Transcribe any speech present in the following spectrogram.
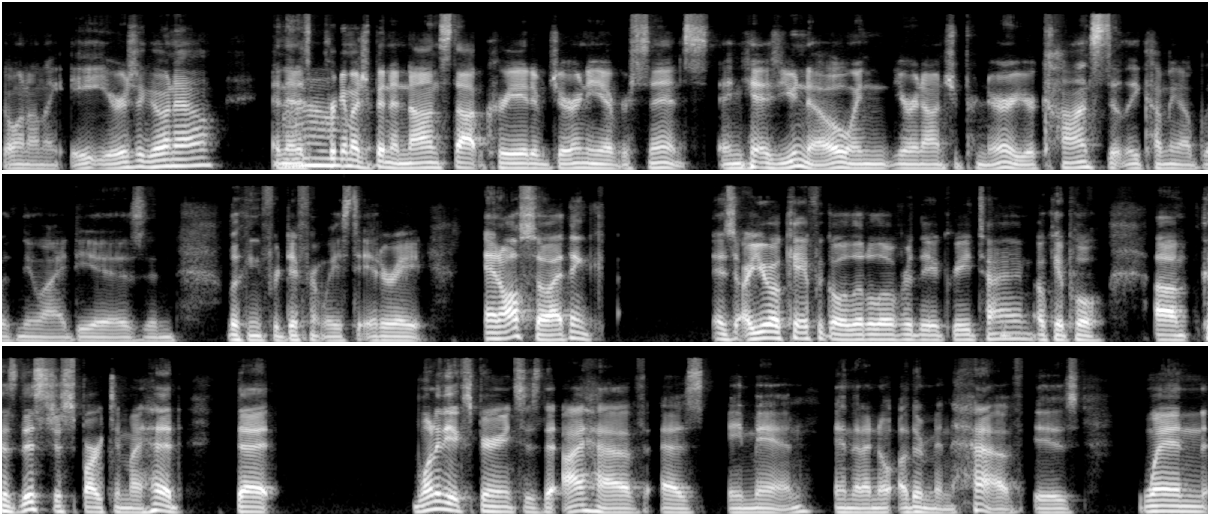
going on like eight years ago now. And then wow. it's pretty much been a nonstop creative journey ever since. And as you know, when you're an entrepreneur, you're constantly coming up with new ideas and looking for different ways to iterate. And also, I think is are you okay if we go a little over the agreed time? Okay, cool. Um, because this just sparked in my head that one of the experiences that I have as a man and that I know other men have is when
